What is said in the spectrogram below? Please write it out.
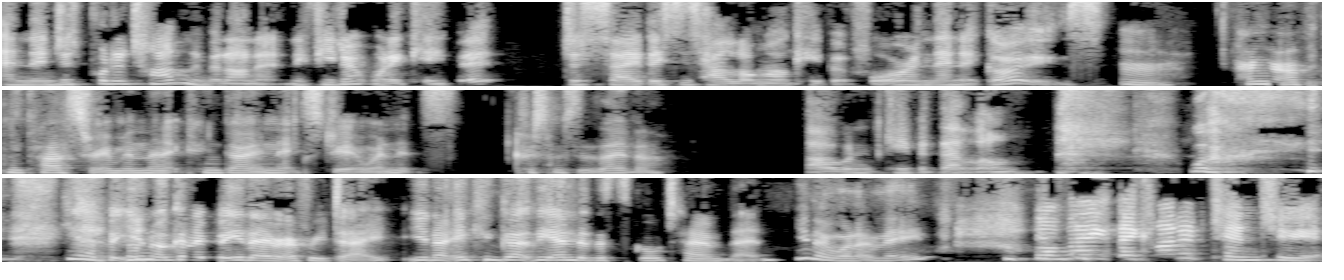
and then just put a time limit on it. And if you don't want to keep it, just say, This is how long I'll keep it for, and then it goes. Mm. Hang it up in the classroom and then it can go next year when it's Christmas is over. I wouldn't keep it that long. well, yeah, but you're not going to be there every day. You know, it can go at the end of the school term then. You know what I mean? well, they, they kind of tend to,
